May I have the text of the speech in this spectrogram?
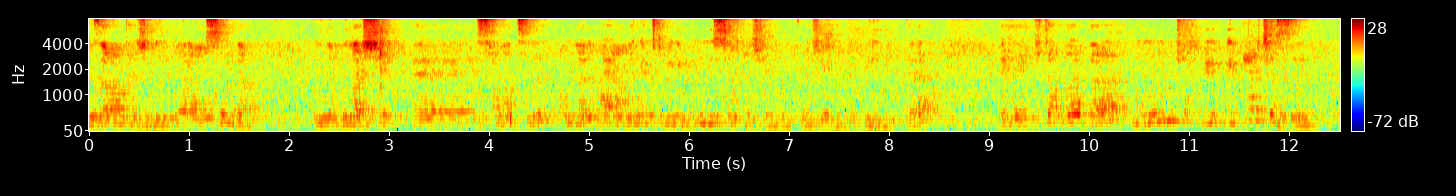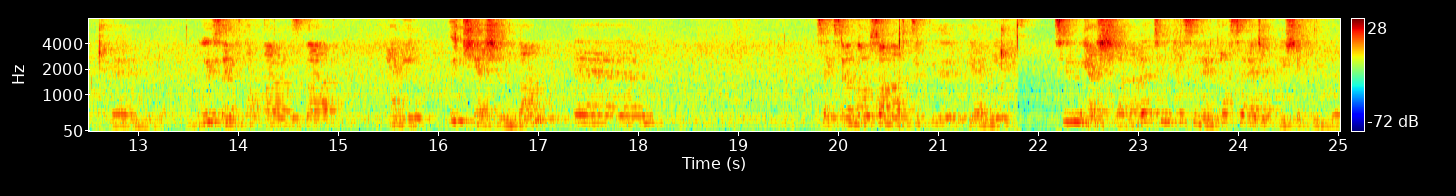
dezavantajlı gruplara olsun da ulaşıp e, sanatı onların ayağına götürme gibi bir misyon taşıyor bu projeyle birlikte. E, kitaplar da bunun çok büyük bir parçası. E, bu yüzden kitaplarımızda hani 3 yaşından e, 80-90 artık e, yani tüm yaşlara ve tüm kesimleri kapsayacak bir şekilde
